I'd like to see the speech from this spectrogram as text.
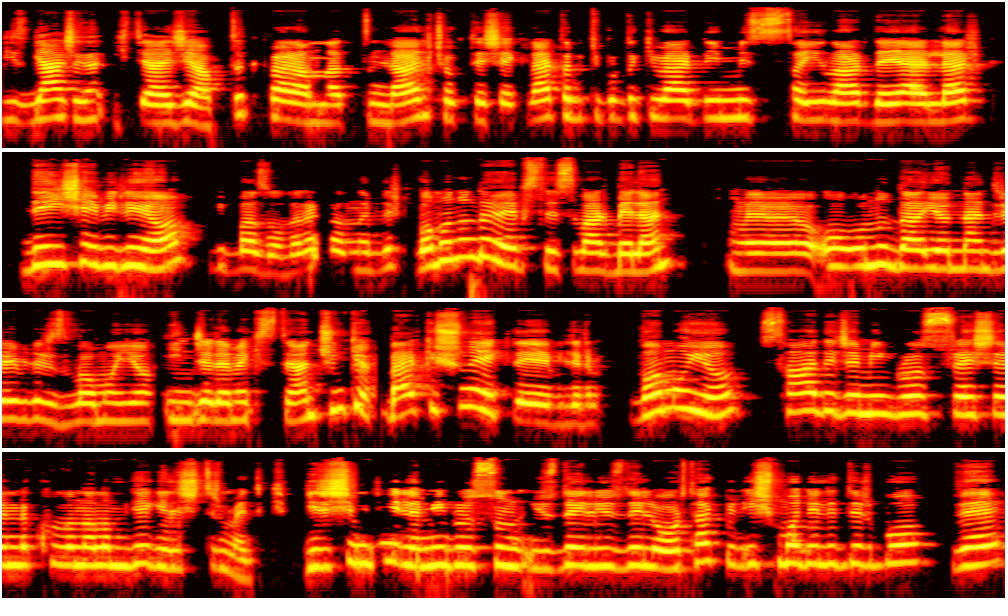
biz gerçekten ihtiyacı yaptık. Süper anlattın Lal. Çok teşekkürler. Tabii ki buradaki verdiğimiz sayılar, değerler değişebiliyor. Bir baz olarak alınabilir. Vamo'nun da web sitesi var Belen. Ee, o onu da yönlendirebiliriz Vamo'yu incelemek isteyen. Çünkü belki şunu ekleyebilirim. Vamo'yu sadece Migros süreçlerinde kullanalım diye geliştirmedik. Girişimci ile Migros'un %50 %50 ortak bir iş modelidir bu ve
